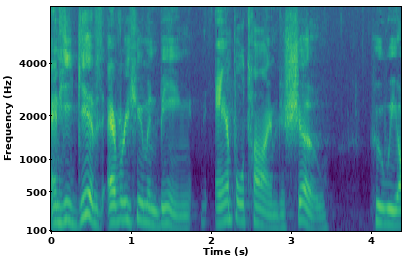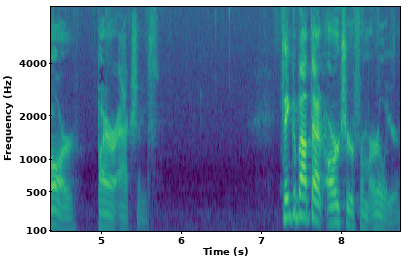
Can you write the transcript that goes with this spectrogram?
And he gives every human being ample time to show who we are by our actions. Think about that archer from earlier.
